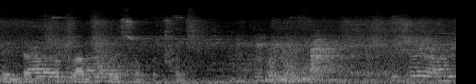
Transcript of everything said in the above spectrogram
দিনটা অক্লান্ত পরিশ্রম করছেন বিষয়ে আপনি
